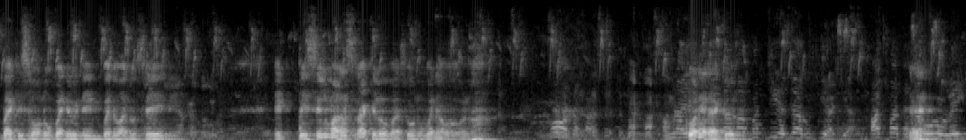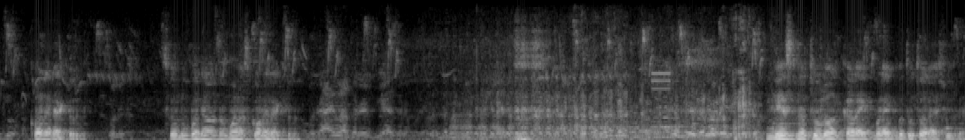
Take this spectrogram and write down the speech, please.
બાકી સોનું બન્યું નહીં બનવાનું છે નહીં. એક સ્પેશિયલ માણસ રાખેલો બા સોનું બનાવવા વાળો. કોને રાખ્યો? કોને રાખ્યો સોનું બનાવવાનો માણસ કોને રાખ્યો? ગેસનો ચૂલો અને કડાઈ બળાઈ બધું તો રાખ્યું છે.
